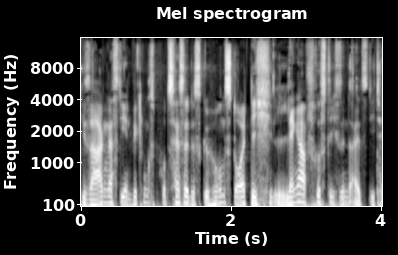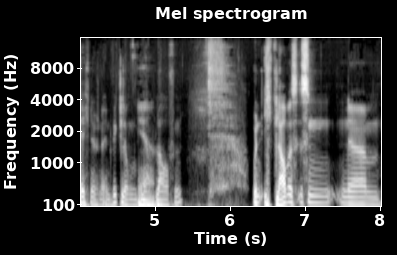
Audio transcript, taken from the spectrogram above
Die sagen, dass die Entwicklungsprozesse des Gehirns deutlich längerfristig sind als die technischen Entwicklungen, die ja. laufen. Und ich glaube, es ist ein, eine,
